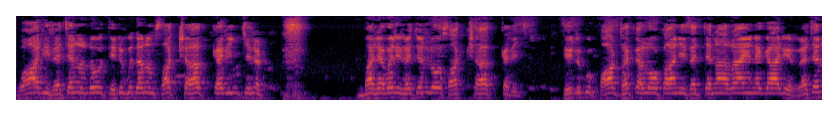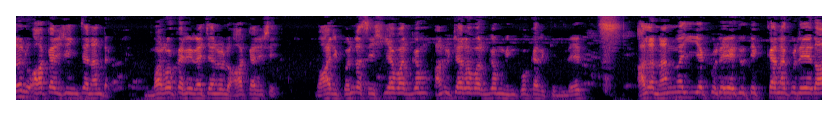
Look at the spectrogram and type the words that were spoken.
వారి రచనలో తెలుగుదనం సాక్షాత్కరించినట్టు. మరెవరి రచనలో సాక్షాత్కరించి తెలుగు పాఠక లోకాన్ని సత్యనారాయణ గారి రచనలు ఆకర్షించనంత మరొకరి రచనలు ఆకర్షి వారికున్న శిష్యవర్గం అనుచర వర్గం ఇంకొకరికి లేదు. అల నన్నయ్యకు లేదు తిక్కనకు లేదా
